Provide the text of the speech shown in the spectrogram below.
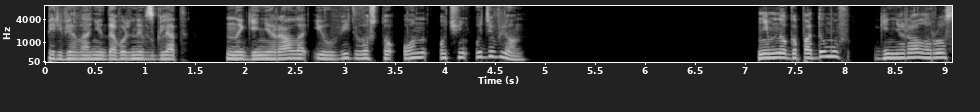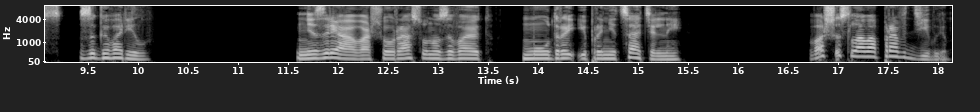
Перевела недовольный взгляд на генерала и увидела, что он очень удивлен. Немного подумав, генерал Росс заговорил. «Не зря вашу расу называют мудрой и проницательной. Ваши слова правдивы,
